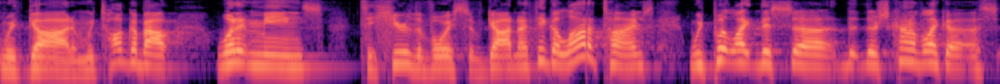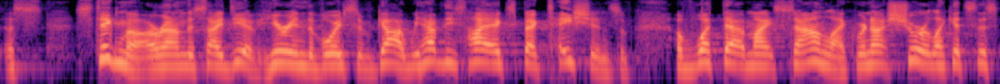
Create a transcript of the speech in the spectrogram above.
with God, and we talk about what it means to hear the voice of God. And I think a lot of times we put like this, uh, there's kind of like a, a, a, stigma around this idea of hearing the voice of God. We have these high expectations of, of what that might sound like. We're not sure, like it's this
